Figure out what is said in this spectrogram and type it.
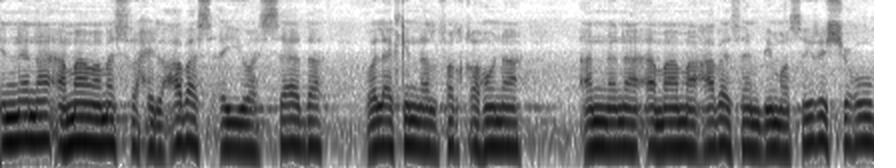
إننا أمام مسرح العبث أيها السادة ولكن الفرق هنا أننا أمام عبث بمصير الشعوب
